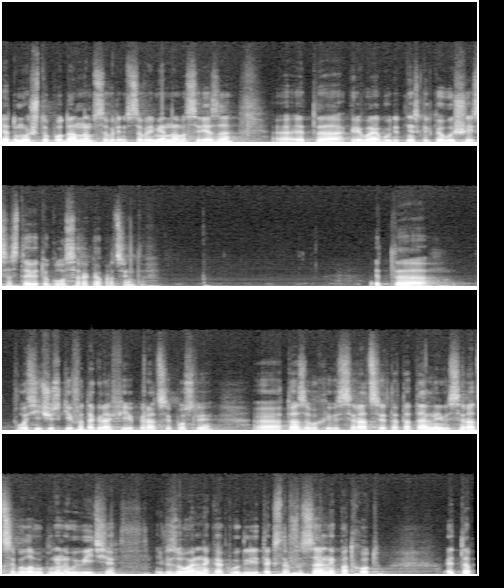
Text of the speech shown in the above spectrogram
Я думаю, что по данным современного среза э, эта кривая будет несколько выше и составит около 40%. Это классические фотографии операции после э, тазовых эвисцераций. Это тотальная эвисцерация была выполнена. Вы видите визуально, как выглядит экстрафасциальный подход. Это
